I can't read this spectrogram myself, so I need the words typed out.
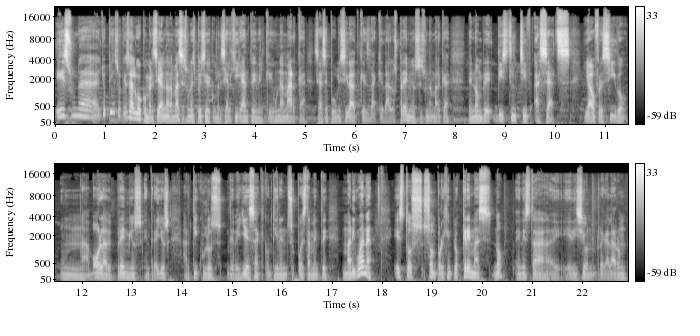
es una, yo pienso que es algo comercial nada más, es una especie de comercial gigante en el que una marca se hace publicidad, que es la que da los premios, es una marca de nombre Distinctive Assets y ha ofrecido una bola de premios, entre ellos artículos de belleza que contienen supuestamente marihuana. Estos son, por ejemplo, cremas, ¿no? En esta eh, edición regalaron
